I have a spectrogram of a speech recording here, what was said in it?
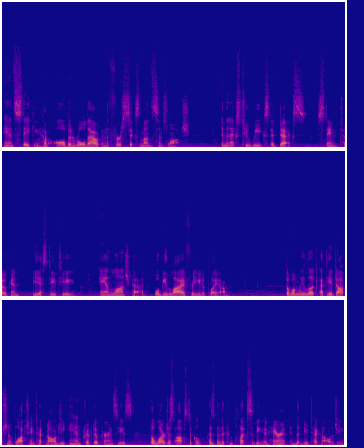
and staking have all been rolled out in the first six months since launch. In the next two weeks at DEX, Standard Token, ESDT, and Launchpad will be live for you to play on. But when we look at the adoption of blockchain technology and cryptocurrencies, the largest obstacle has been the complexity inherent in the new technology.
